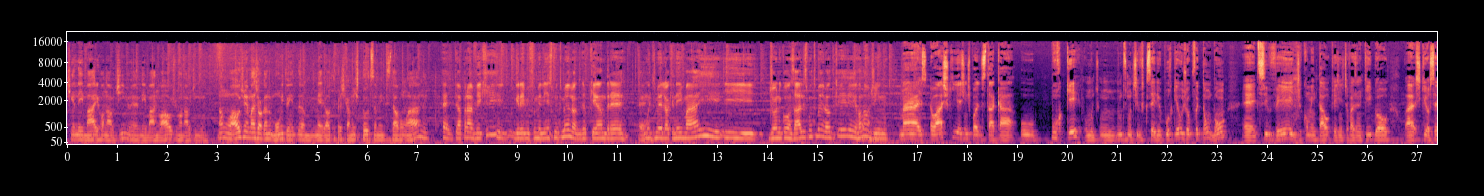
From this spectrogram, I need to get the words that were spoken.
tinha Neymar e Ronaldinho, né, Neymar no auge, Ronaldinho não no auge, né, mas jogando muito ainda, melhor que praticamente todos também que estavam lá, né, É, e dá pra ver que Grêmio e Fluminense muito melhor, né? Porque André É. muito melhor que Neymar e, e Johnny Gonzalez muito melhor do que Ronaldinho, né? Mas eu acho que a gente pode destacar o porquê, um, um dos motivos que seria o porquê o jogo foi tão bom é, de se ver, de comentar o que a gente tá fazendo aqui, igual acho que você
